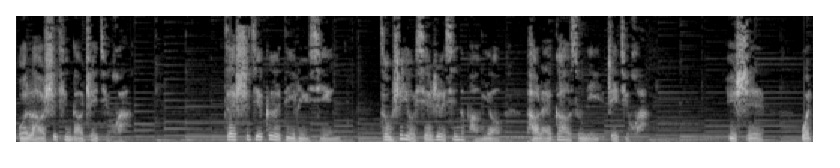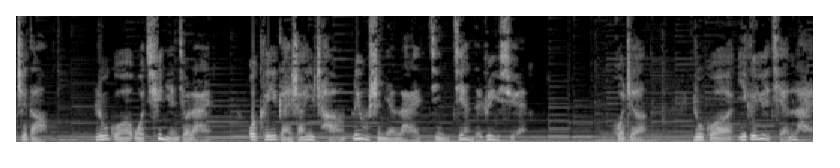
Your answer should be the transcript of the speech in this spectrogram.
我老是听到这句话。在世界各地旅行，总是有些热心的朋友跑来告诉你这句话。于是，我知道。如果我去年就来，我可以赶上一场六十年来仅见的瑞雪；或者，如果一个月前来，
